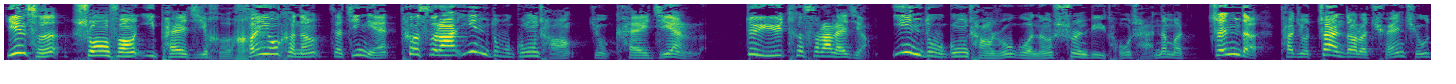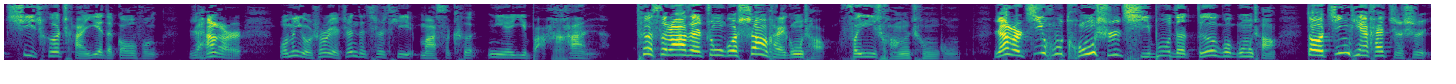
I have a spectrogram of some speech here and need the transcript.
因此，双方一拍即合，很有可能在今年特斯拉印度工厂就开建了。对于特斯拉来讲，印度工厂如果能顺利投产，那么真的他就站到了全球汽车产业的高峰。然而，我们有时候也真的是替马斯克捏一把汗呢。特斯拉在中国上海工厂非常成功，然而几乎同时起步的德国工厂到今天还只是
